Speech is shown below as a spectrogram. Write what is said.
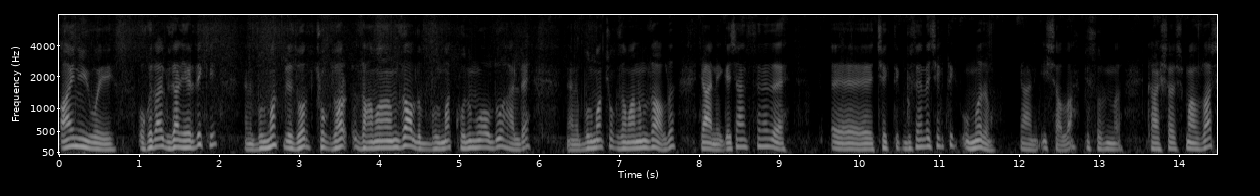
aynı yuvayı o kadar güzel yerde ki yani bulmak bile zor. Çok zor zamanımızı aldı bulmak konumu olduğu halde. Yani bulmak çok zamanımızı aldı. Yani geçen sene de e, çektik. Bu sene de çektik. Umarım yani inşallah bir sorunla karşılaşmazlar.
